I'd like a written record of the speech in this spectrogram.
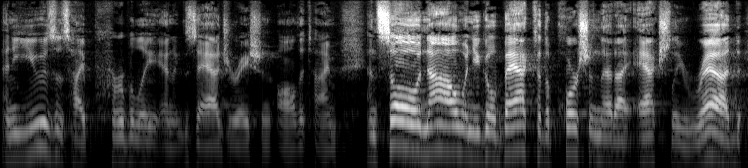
and he uses hyperbole and exaggeration all the time. And so now when you go back to the portion that I actually read,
